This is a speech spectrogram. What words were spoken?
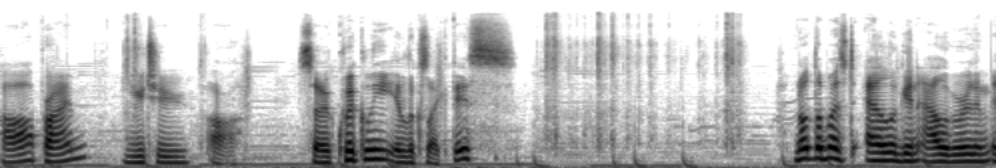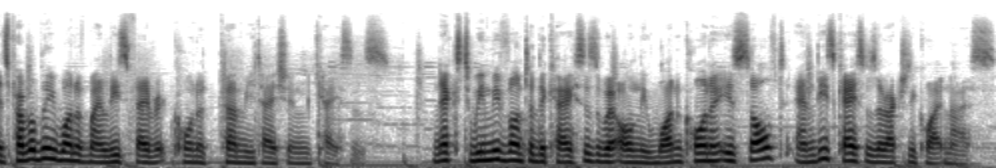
R prime, U2, R. So quickly, it looks like this. Not the most elegant algorithm, it's probably one of my least favorite corner permutation cases. Next, we move on to the cases where only one corner is solved, and these cases are actually quite nice.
